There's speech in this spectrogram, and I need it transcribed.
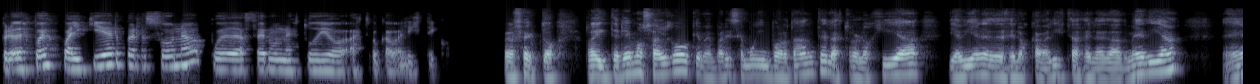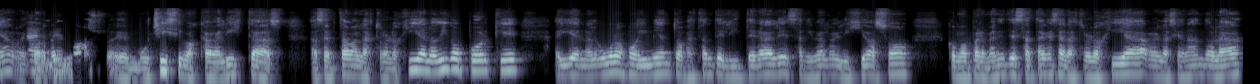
Pero después cualquier persona puede hacer un estudio astrocabalístico. Perfecto. Reiteremos algo que me parece muy importante. La astrología ya viene desde los cabalistas de la Edad Media. ¿eh? Recordemos, eh, muchísimos cabalistas aceptaban la astrología. Lo digo porque hay en algunos movimientos bastante literales a nivel religioso, como permanentes ataques a la astrología relacionándola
